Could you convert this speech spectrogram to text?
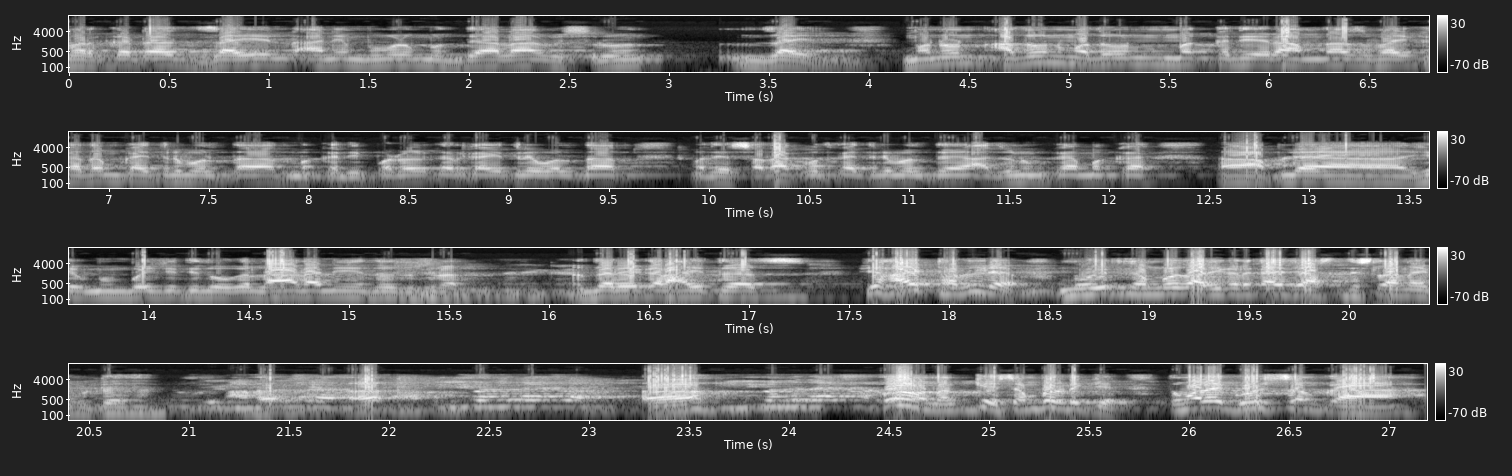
भरकटत जाईल आणि मूळ मुद्द्याला विसरून जाईल. म्हणून अधूनमधून मग कधी रामदासभाई कदम काहीतरी बोलतात मग कधी पडळकर काहीतरी बोलतात मध्ये सदाकोत काहीतरी बोलतोय अजून काय मग काय आपल्या हे मुंबईची ती दोघं लाड आणि दुसरं दरेकर आहेतच हे आहेत ठरले. मोहित खंबोज अलीकडे काय जास्त दिसला नाही कुठं. हो नक्की. शंभर टक्के. तुम्हाला एक गोष्ट सांग का?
